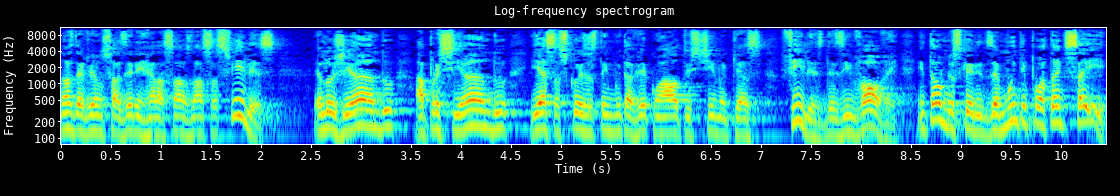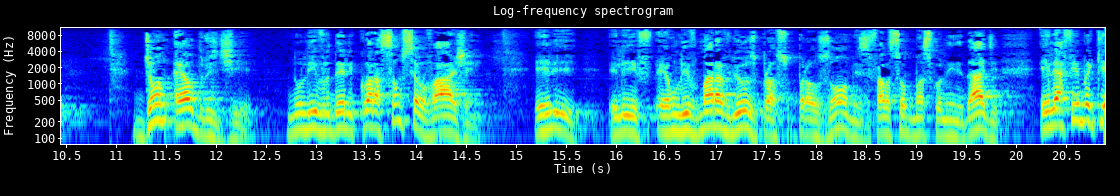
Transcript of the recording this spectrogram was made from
nós devemos fazer em relação às nossas filhas. Elogiando, apreciando, e essas coisas têm muito a ver com a autoestima que as filhas desenvolvem. Então, meus queridos, é muito importante isso aí. John Eldridge, no livro dele Coração Selvagem, ele, ele é um livro maravilhoso para, para os homens, fala sobre masculinidade ele afirma que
